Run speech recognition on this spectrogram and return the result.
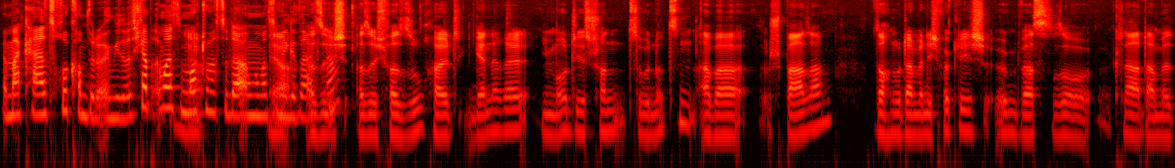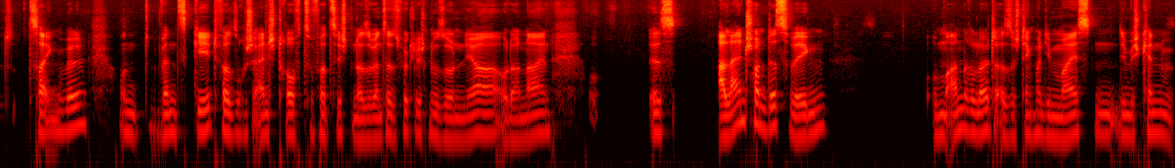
wenn mal keiner zurückkommt oder irgendwie sowas. Ich glaube, irgendwas im ja. Motto hast du da irgendwann mal zu mir gesagt. Also ne? ich, also ich versuche halt generell Emojis schon zu benutzen, aber sparsam. Doch nur dann, wenn ich wirklich irgendwas so klar damit zeigen will. Und wenn es geht, versuche ich eigentlich drauf zu verzichten. Also wenn es jetzt wirklich nur so ein Ja oder Nein ist, allein schon deswegen, um andere Leute, also ich denke mal, die meisten, die mich kennen,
